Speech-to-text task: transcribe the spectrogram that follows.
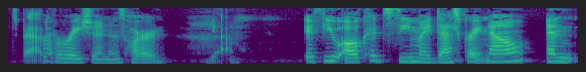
It's bad. Preparation is hard. Yeah. If you all could see my desk right now, and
